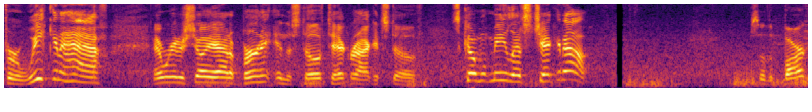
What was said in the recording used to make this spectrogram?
for a week and a half, and we're gonna show you how to burn it in the StoveTec rocket stove. Let's come with me, let's check it out. So the bark,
